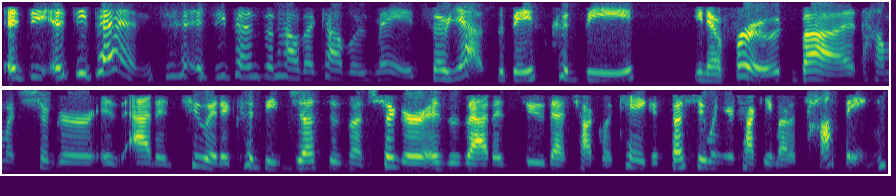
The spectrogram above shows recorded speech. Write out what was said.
It de- it depends. It depends on how that cobbler is made. So yes, the base could be, you know, fruit, but how much sugar is added to it? It could be just as much sugar as is added to that chocolate cake, especially when you're talking about a topping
